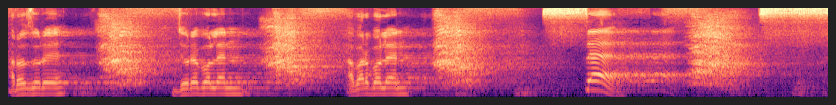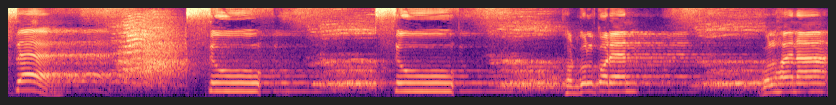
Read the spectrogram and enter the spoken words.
আরও জোরে। জোরে বলেন। আবার বলেন। সা। সা। সু সু ঠোঁট গোল করেন। গোল হয় না।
